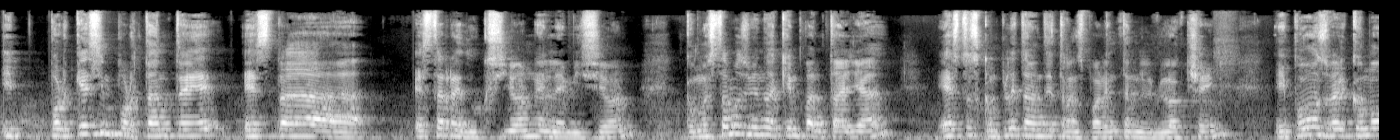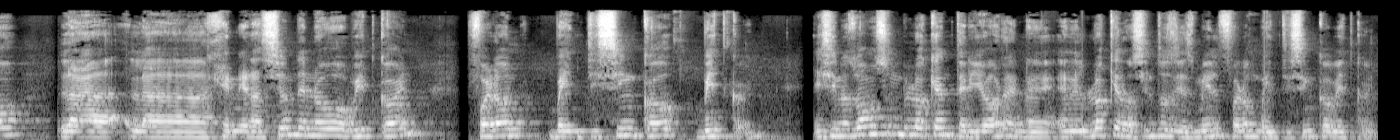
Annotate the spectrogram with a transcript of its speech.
¿Y por qué es importante esta esta reducción en la emisión. Como estamos viendo aquí en pantalla, esto es completamente transparente en el blockchain y podemos ver cómo la, generación de nuevo Bitcoin fueron 25 Bitcoin. Y si nos vamos un bloque anterior, en, el bloque 210.000 fueron 25 Bitcoin.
